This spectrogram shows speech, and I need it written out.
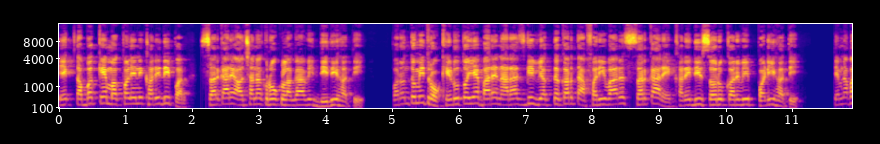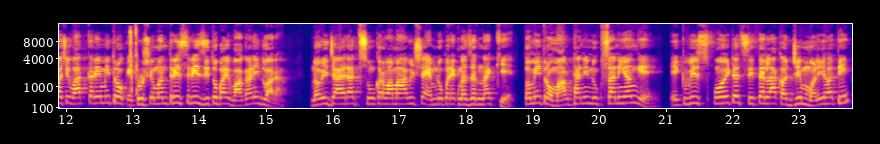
એક તબક્કે મગફળીની ખરીદી પર સરકારે અચાનક રોક લગાવી દીધી હતી. પરંતુ મિત્રો, ખેડૂતોએ ભારે નારાજગી વ્યક્ત કરતા ફરીવાર સરકારે ખરીદી શરૂ કરવી પડી હતી. તેમના પછી વાત કરીએ મિત્રો કે કૃષિ મંત્રી શ્રી જીતુભાઈ વાઘાણી દ્વારા નવી જાહેરાત શું કરવામાં આવી છે એમનું પર એક નજર નાખીએ. તો મિત્રો, માવઠાની નુકસાની અંગે એકવીસ પોઈન્ટ સિત્તેર લાખ અરજી મળી હતી.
